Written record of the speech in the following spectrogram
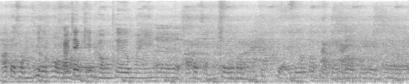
เอาแต่ของเธอพอเขาจะกินของเธอไหมเออเอาแต่ของเธอเราไม่คิดเผื่อเราก็ผัดไทยเออ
